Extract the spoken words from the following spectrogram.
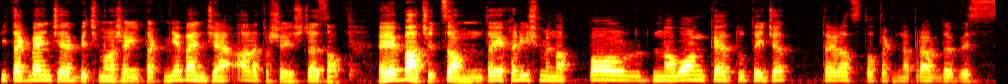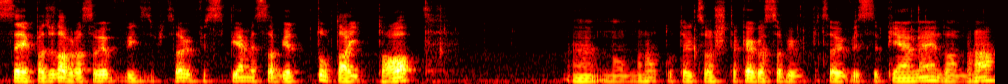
i tak będzie, być może i tak nie będzie, ale to się jeszcze zobaczy. Co? Dojechaliśmy na pol, na łąkę, tutaj gdzie teraz to tak naprawdę wysypać. Dobra, sobie, sobie wysypiemy sobie tutaj to. E, Dobra, tutaj coś takiego sobie, sobie wysypiemy, dobra.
